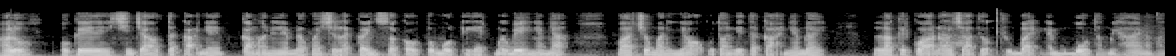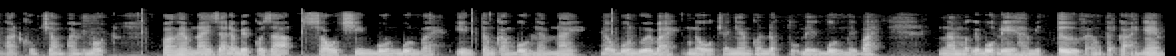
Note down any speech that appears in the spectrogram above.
Alo, ok, xin chào tất cả anh em. Cảm ơn anh em đã quay trở lại kênh soi cầu top 1 XSMB anh em nhé. Và trước màn hình nhỏ của toàn thể tất cả anh em đây là kết quả đó trả thưởng thứ bảy ngày 4 tháng 12 năm 2021. Và ngày hôm nay giải đặc biệt có dạng 69447 in tâm càng 4 ngày hôm nay, đầu 4 đuôi 7 nổ cho anh em con độc thủ đề 47 nằm ở cái bộ đề 24 phải không tất cả anh em.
